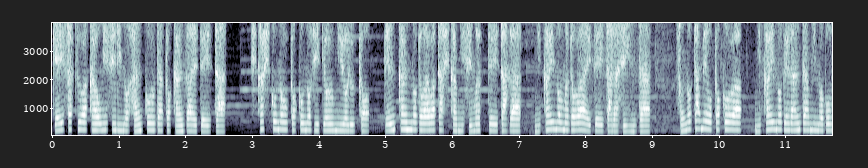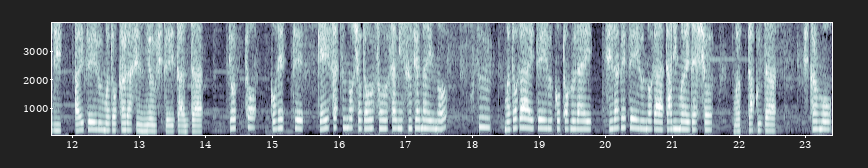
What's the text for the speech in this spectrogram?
警察は顔見知りの犯行だと考えていた。しかしこの男の自供によると、玄関のドアは確かに閉まっていたが、2階の窓は開いていたらしいんだ。そのため男は、2階のベランダに登り、開いている窓から侵入していたんだ。ちょっと、これって、警察の初動捜査ミスじゃないの？普通、窓が開いていることぐらい、調べているのが当たり前でしょ。まったくだ。しかも、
